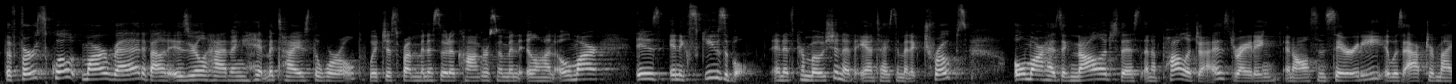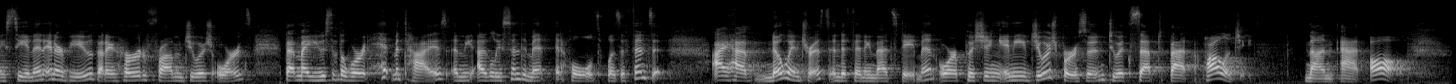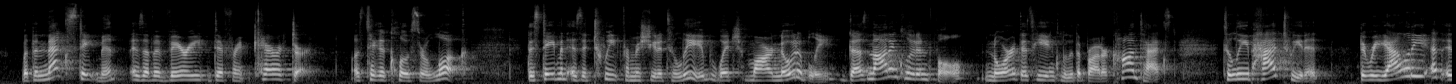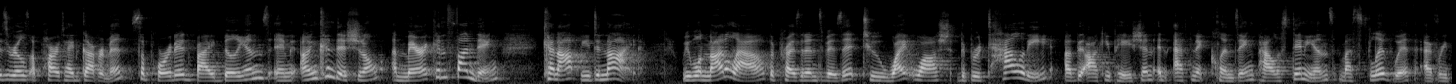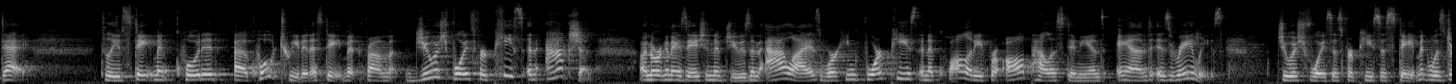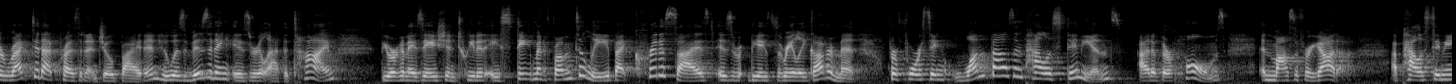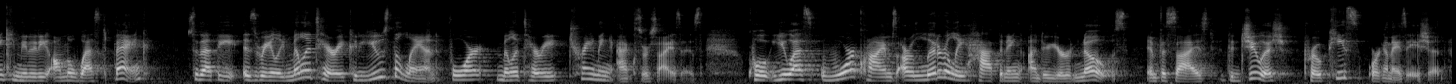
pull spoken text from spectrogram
The first quote Maher read about Israel having hypnotized the world, which is from Minnesota Congresswoman Ilhan Omar, is inexcusable in its promotion of anti Semitic tropes Omar has acknowledged this and apologized, writing, In all sincerity, it was after my CNN interview that I heard from Jewish orgs that my use of the word hypnotize and the ugly sentiment it holds was offensive. I have no interest in defending that statement or pushing any Jewish person to accept that apology. None at all. But the next statement is of a very different character. Let's take a closer look. The statement is a tweet from Rashida Tlaib, which Maher notably does not include in full, nor does he include the broader context. Tlaib had tweeted, the reality of Israel's apartheid government, supported by billions in unconditional American funding, cannot be denied. We will not allow the president's visit to whitewash the brutality of the occupation and ethnic cleansing Palestinians must live with every day. Tlaib's statement quoted, uh, quote tweeted a statement from Jewish Voice for Peace and Action, an organization of Jews and allies working for peace and equality for all Palestinians and Israelis. Jewish Voices for Peace's statement was directed at President Joe Biden, who was visiting Israel at the time. The organization tweeted a statement from Tlaib that criticized the Israeli government for forcing 1,000 Palestinians out of their homes in Masafer Yatta, a Palestinian community on the West Bank, so that the Israeli military could use the land for military training exercises. Quote, U.S. war crimes are literally happening under your nose, emphasized the Jewish pro peace organization.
